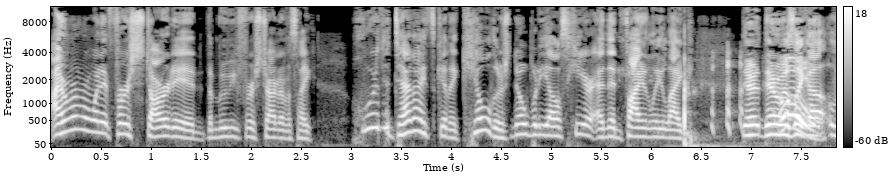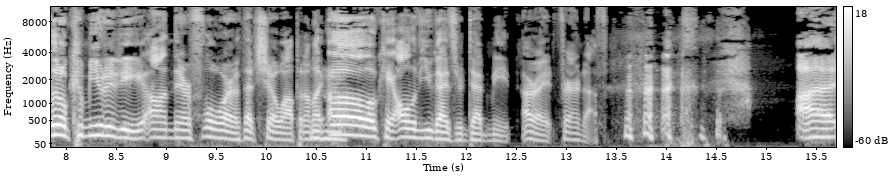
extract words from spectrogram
I remember when it first started, the movie first started, I was like, who are the Deadites gonna kill? There's nobody else here. And then finally, like, there there was like a little community on their floor that show up, and I'm like, Mhm. oh, okay, all of you guys are dead meat. All right, fair enough. Uh,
